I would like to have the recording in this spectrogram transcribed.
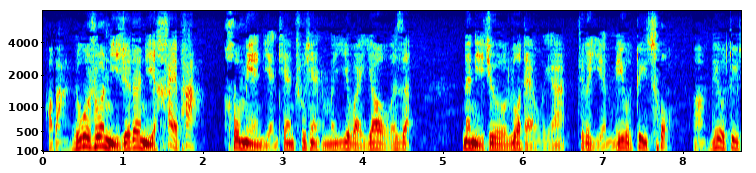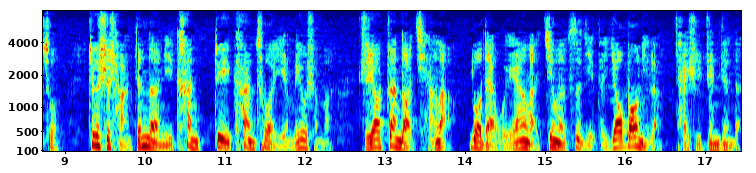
好吧？如果说你觉得你害怕后面两天出现什么意外幺蛾子，那你就落袋为安，这个也没有对错啊，没有对错。这个市场真的你看对看错也没有什么，只要赚到钱了，落袋为安了，进了自己的腰包里了，才是真正的。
